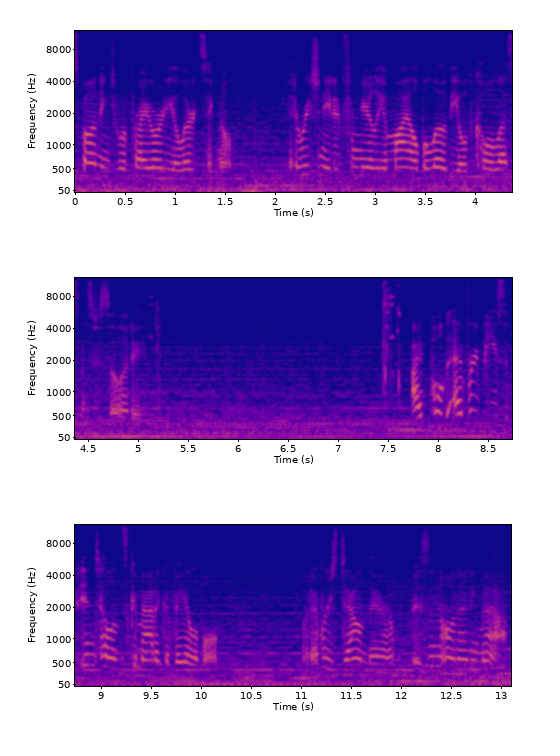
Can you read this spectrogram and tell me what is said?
Responding to a priority alert signal. It originated from nearly a mile below the old Coalescence facility. I've pulled every piece of intel and schematic available. Whatever's down there isn't on any map.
